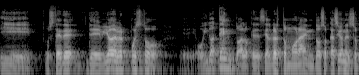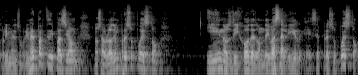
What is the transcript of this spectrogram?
y usted debió de haber puesto eh, oído atento a lo que decía Alberto Mora en dos ocasiones. Su en su primera participación nos habló de un presupuesto y nos dijo de dónde iba a salir ese presupuesto.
